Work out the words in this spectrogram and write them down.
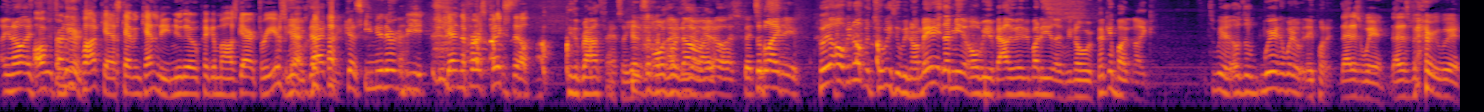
So you know, it's, Our it's friend weird. of the podcast, Kevin Kennedy, knew they were picking Myles Garrett three years ago. Yeah, exactly. Because he knew they were going to be getting the first pick still. He's a Browns fan, so he gets He's a- always I wants to know, do, I know. That's, that's So, but, like, oh, we know for two weeks who we know. Maybe it doesn't mean oh we evaluate everybody like we know who we're picking, but like it's weird. It was a weird way they put it. That is weird. That is very weird.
